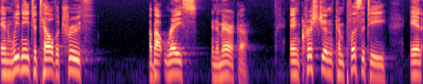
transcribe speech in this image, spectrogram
and we need to tell the truth about race in America and Christian complicity in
